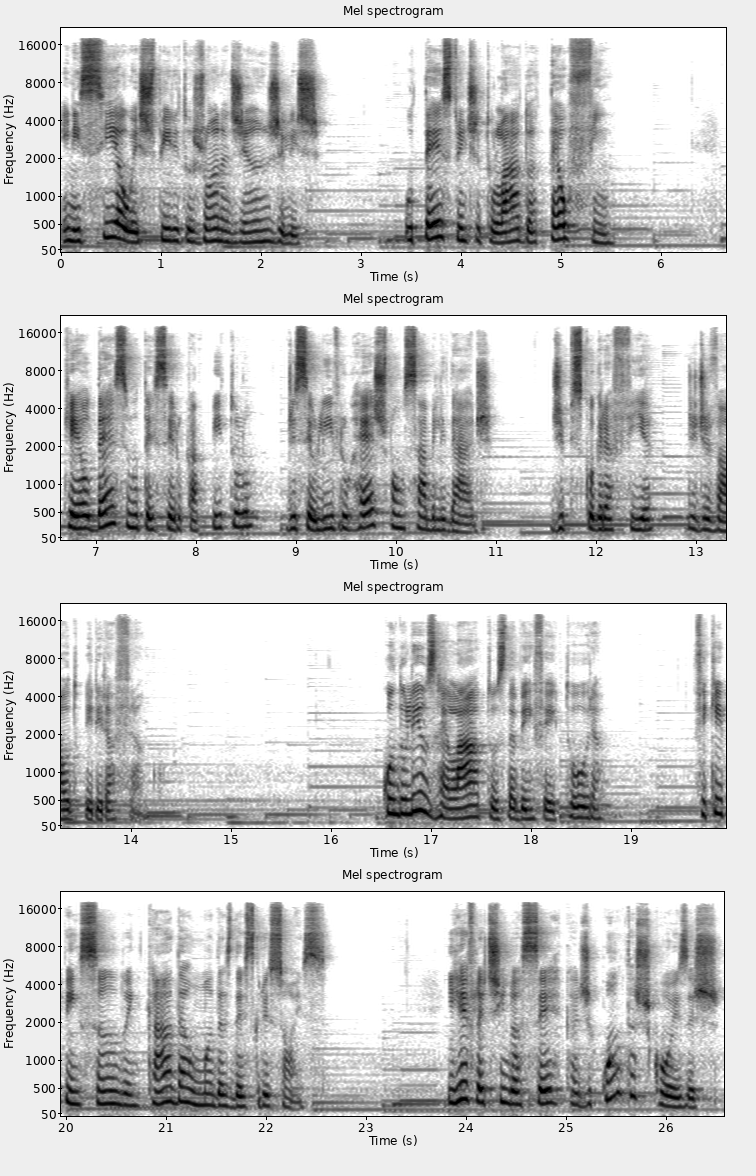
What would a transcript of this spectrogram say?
inicia o espírito Joana de Ângeles o texto intitulado Até o Fim, que é o 13 terceiro capítulo de seu livro Responsabilidade, de psicografia de Divaldo Pereira Franco. Quando li os relatos da benfeitora, fiquei pensando em cada uma das descrições e refletindo acerca de quantas coisas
